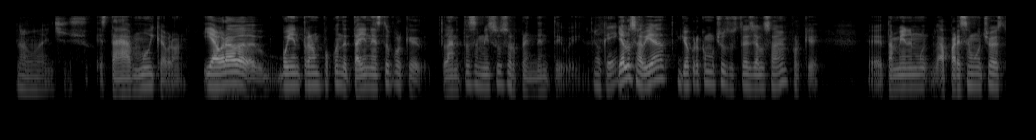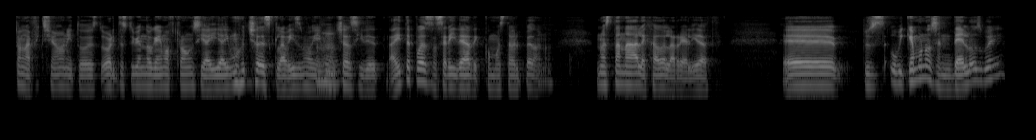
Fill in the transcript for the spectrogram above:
No manches. Está muy cabrón. Y ahora voy a entrar un poco en detalle en esto porque la neta se me hizo sorprendente, güey. Ok. Ya lo sabía, yo creo que muchos de ustedes ya lo saben porque eh, también en aparece mucho esto en la ficción y todo esto. Ahorita estoy viendo Game of Thrones y ahí hay mucho de esclavismo y muchas ideas. Ahí te puedes hacer idea de cómo estaba el pedo, ¿no? No está nada alejado de la realidad. Eh, pues ubiquémonos en Delos, güey.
